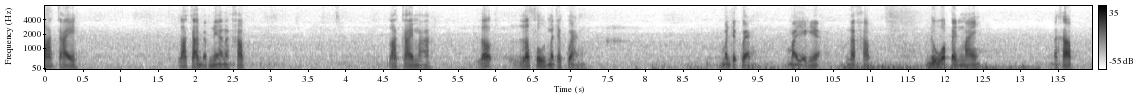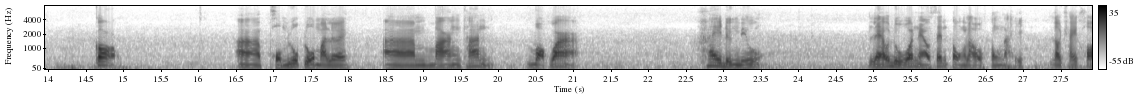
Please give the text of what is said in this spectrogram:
ลากไกลลากไกลแบบเนี้ยนะครับ ลากไกลมา แล้วแล้วศูนย์มันจะแกว่ง มันจะแกว่งมาอย่างเงี้ยนะครับ ดูว่าเป็นไหมนะครับ ก็ ผมรวบรวมมาเลย บางท่านบอกว่า ให้ดึงนิ้ว แล้วดูว่าแนวเส้นตรงเราตรงไหน เราใช้ข้อ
